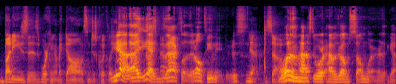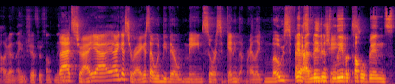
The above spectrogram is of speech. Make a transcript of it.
buddies is working at McDonald's and just quickly. Yeah, I, yeah, Stress 'em out. exactly. They're all teenagers. Yeah. So One of them has to work, have a job somewhere. They got like a night shift or something. That's right. Yeah, I guess you're right. I guess that would be their main source of getting them, right? Like most fast yeah, and they just leave a couple bins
